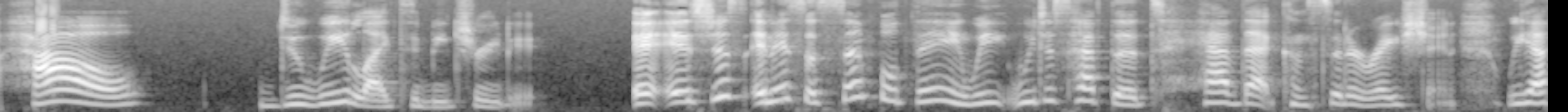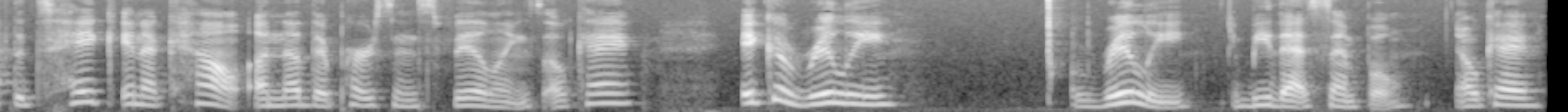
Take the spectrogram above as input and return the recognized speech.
How do we like to be treated? It's just and it's a simple thing. We we just have to t- have that consideration. We have to take in account another person's feelings okay? It could really really be that simple okay?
